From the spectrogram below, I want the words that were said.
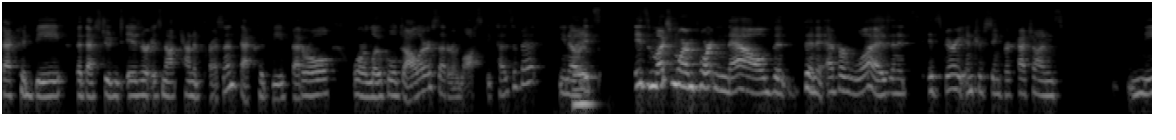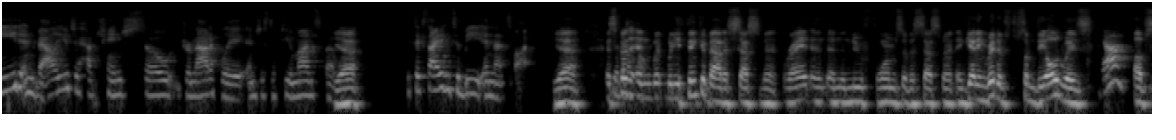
That could be that that student is or is not counted present. That could be federal or local dollars that are lost because of it. You know, Right. it's it's much more important now than than it ever was, and it's it's very interesting for catch-ons need and value to have changed so dramatically in just a few months. But Yeah. It's exciting to be in that spot. Yeah, especially and when you think about assessment, right, and, and the new forms of assessment, and getting rid of some of the old ways Yeah, of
